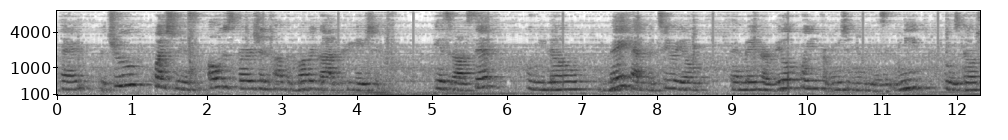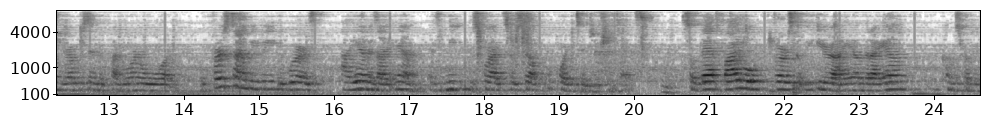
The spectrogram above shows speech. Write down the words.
Okay? The true question is oldest version of the mother god creation. Is it Aset, who we know may have material that made her real queen from ancient Nubia? Is it Neith, who is known to represent the primordial water? The first time we read the words, I am as I am, as Neith describes herself according to Egyptian texts. So that Bible verse that we hear, I am that I am, comes from you.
